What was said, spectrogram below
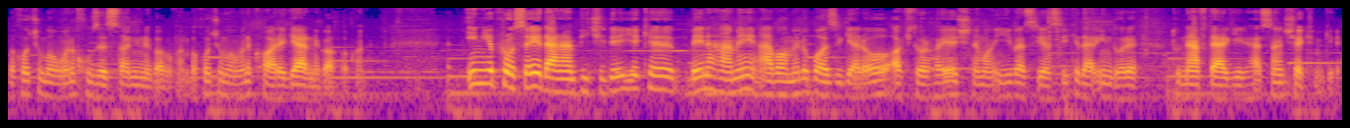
به خودشون به عنوان خوزستانی نگاه بکنن. به خودشون به عنوان کارگر نگاه بکنن. این یه پروسه در هم پیچیده ایه که بین همه عوامل و بازیگرا و اکتورهای اجتماعی و سیاسی که در این دوره تو نفت درگیر هستن شکل می‌گیره.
